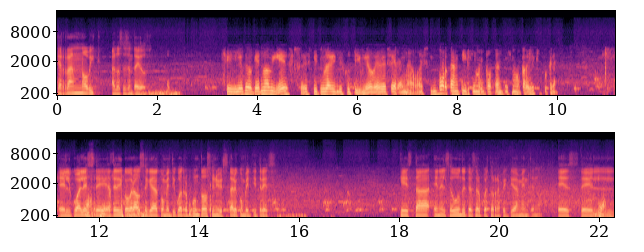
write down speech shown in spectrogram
Gerrán Novik a los 62. Sí, yo creo que Novi es, es titular indiscutible o debe ser en. Es importantísimo, importantísimo para el equipo, creo. El cual este Atlético Grau se queda con 24 puntos y Universitario con 23. Que está en el segundo y tercer puesto respectivamente, ¿no? Este, el,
